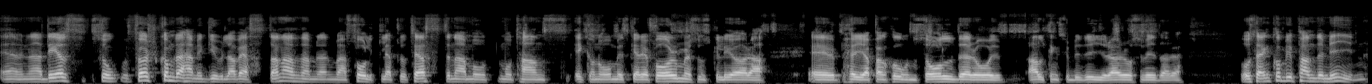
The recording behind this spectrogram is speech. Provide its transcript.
Eh, dels så, först kom det här med gula västarna, de här folkliga protesterna mot, mot hans ekonomiska reformer som skulle göra eh, höja pensionsålder och allting skulle bli dyrare och så vidare. Och sen kom ju pandemin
